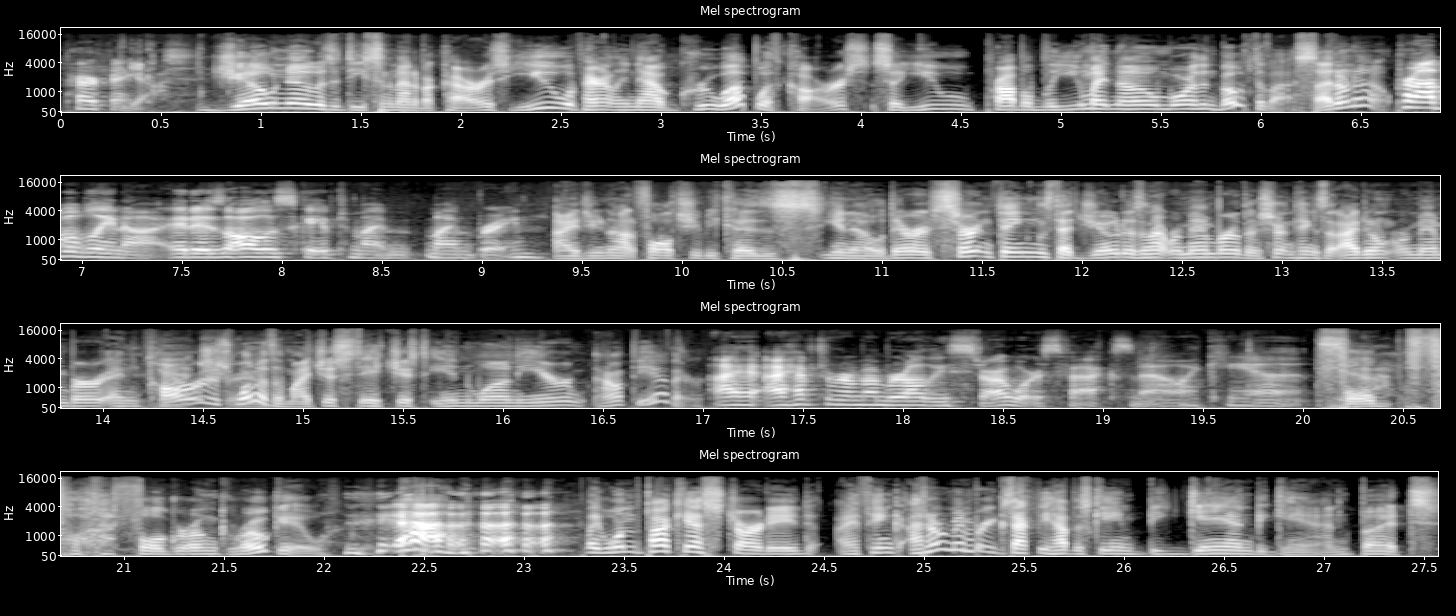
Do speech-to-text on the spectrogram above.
Perfect. Joe knows a decent amount about cars. You apparently now grew up with cars, so you probably you might know more than both of us. I don't know. Probably not. It has all escaped my my brain. I do not fault you because you know there are certain things that Joe does not remember. There are certain things that I don't remember, and cars is one of them. I just it's just in one ear, out the other. I, I have to remember all these Star Wars facts now. I can't. Full full, full grown Grogu. Yeah. like when the podcast started, I think I don't remember exactly how this game began began, but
